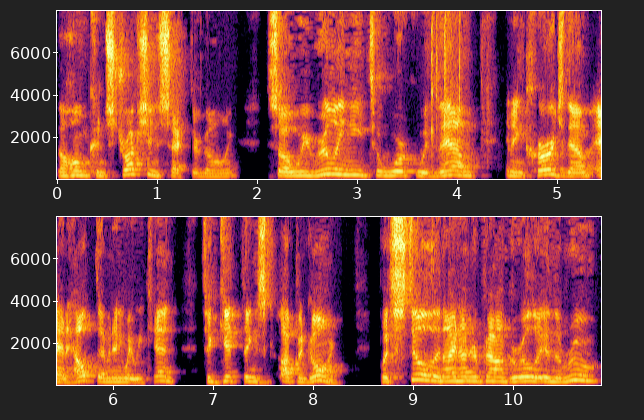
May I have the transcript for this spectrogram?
the home construction sector going. So we really need to work with them and encourage them and help them in any way we can to get things up and going. But still, the 900 pound gorilla in the room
